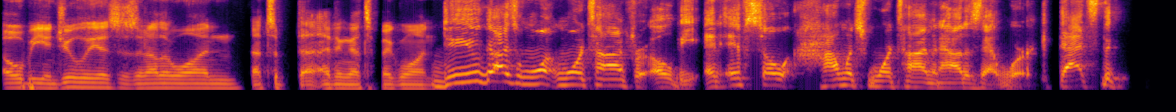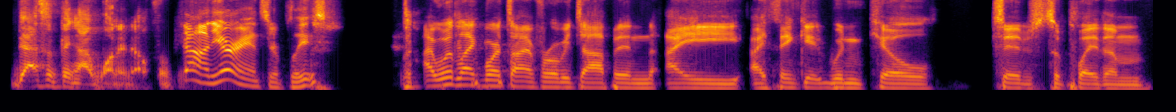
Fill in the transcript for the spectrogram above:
Obi and Julius is another one. That's a, I think that's a big one. Do you guys want more time for Obi? And if so, how much more time and how does that work? That's the, that's the thing I want to know from you. John, your answer, please. I would like more time for Obi Toppin. I, I think it wouldn't kill Thibs to play them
